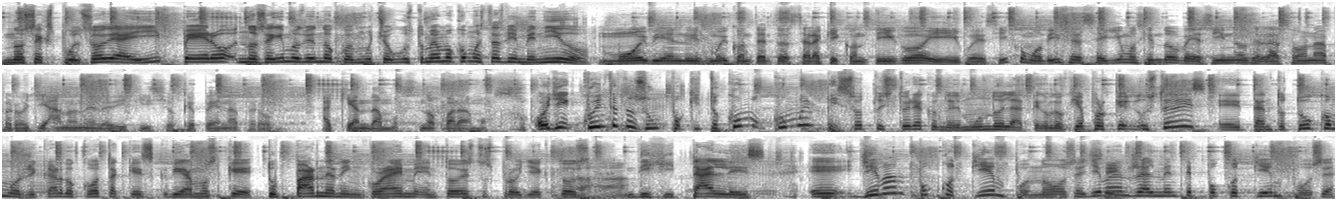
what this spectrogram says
nos expulsó de ahí, pero nos seguimos viendo con mucho gusto. Memo, ¿cómo estás? Bienvenido. Muy bien, Luis, muy contento de estar aquí contigo y pues sí, como dices, seguimos siendo vecinos de la zona, pero ya no en el edificio. Qué pena, pero aquí andamos, no paramos. Oye, cuéntanos un poquito, ¿cómo, cómo empezó tu historia con el mundo de la tecnología? Porque ustedes, eh, tanto tú como Ricardo Cota, que es, digamos que tu partner in crime en todos estos proyectos Ajá. digitales, eh, llevan poco tiempo, ¿no? O sea, llevan Sí. realmente poco tiempo. O sea,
